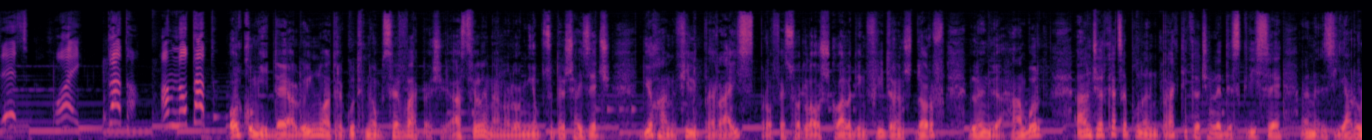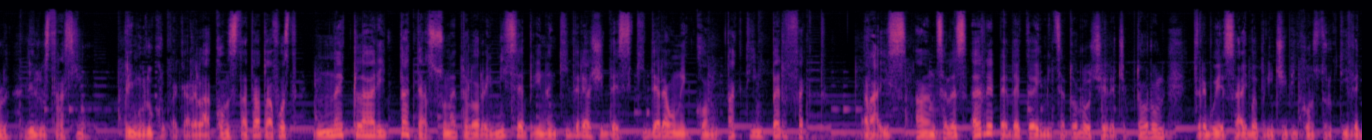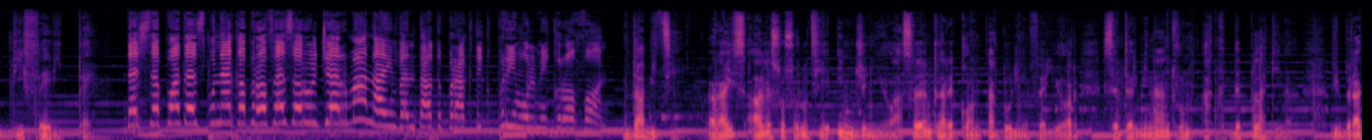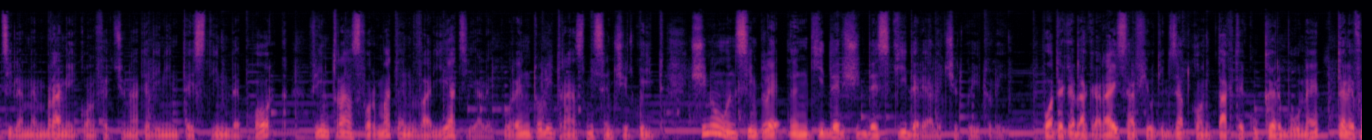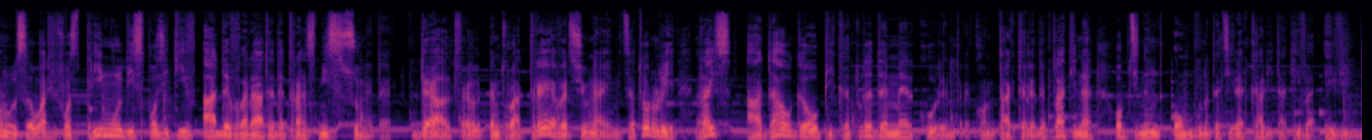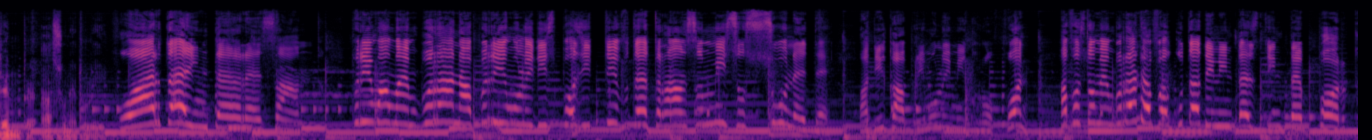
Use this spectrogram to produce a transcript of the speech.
franțuzesc Hai, gata, am notat Oricum, ideea lui nu a trecut neobservată și astfel, în anul 1860, Johann Philipp Reis, profesor la o școală din Friedrichsdorf, lângă Hamburg, a încercat să pună în practică cele descrise în ziarul L'Illustration. Primul lucru pe care l-a constatat a fost neclaritatea sunetelor emise prin închiderea și deschiderea unui contact imperfect. Rice a înțeles repede că emițătorul și receptorul trebuie să aibă principii constructive diferite. Deci se poate practic primul microfon Da, biții. Rice a ales o soluție ingenioasă în care contactul inferior se termina într-un ac de platină, vibrațiile membranei confecționate din intestin de porc fiind transformate în variații ale curentului transmis în circuit și nu în simple închideri și deschidere ale circuitului. Poate că dacă Rice ar fi utilizat contacte cu cărbune, telefonul său ar fi fost primul dispozitiv adevărat de transmis sunete. De altfel, pentru a treia versiune a emițătorului, Rice adaugă o picătură de mercur între contactele de platină, obținând o îmbunătățire calitativă evidentă a sunetului. Foarte interesant Prima membrană a primului dispozitiv de transmis sunete Adică a primului microfon A fost o membrană făcută din intestin de porc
